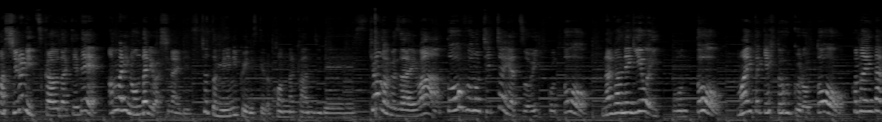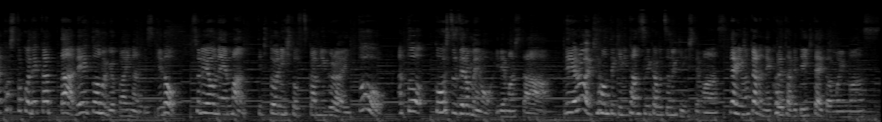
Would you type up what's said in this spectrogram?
まあ汁に使うだけで、あんまり飲んだりはしないです。ちょっと見えにくいんですけど、こんな感じです。今日の具材は、豆腐のちっちゃいやつを1個と、長ネギを1本と、舞茸1袋と、この間コストコで買った冷凍の魚介なんですけど、それをね、まあ、適当に1つかみぐらいと、あと、糖質ゼロ麺を入れました。で、夜は基本的に炭水化物抜きにしてます。じゃあ今からね、これ食べていきたいと思います。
